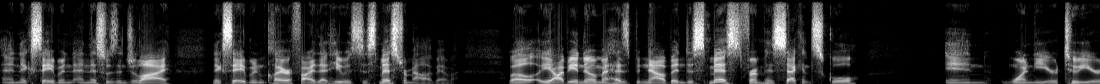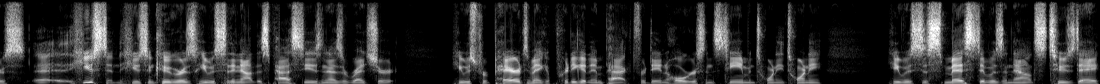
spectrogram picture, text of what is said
And Nick Saban, and this was in July, Nick Saban clarified that he was dismissed from Alabama. Well, Eyabi Anoma has been, now been dismissed from his second school in one year, two years. Uh, Houston, the Houston Cougars, he was sitting out this past season as a redshirt. He was prepared to make a pretty good impact for Dana Holgorsen's team in 2020. He was dismissed. It was announced Tuesday.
